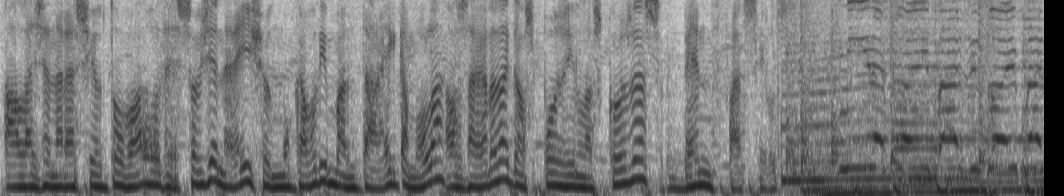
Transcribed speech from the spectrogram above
a la generació tova, o The Soft Generation, m'ho acabo d'inventar, eh, que mola, els agrada que els posin les coses ben fàcils. Mira, soy fácil, soy fácil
